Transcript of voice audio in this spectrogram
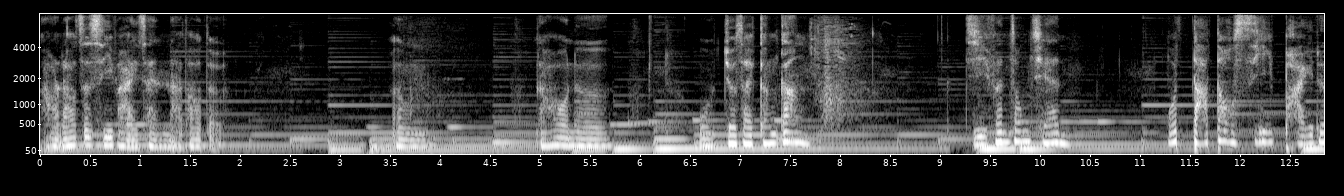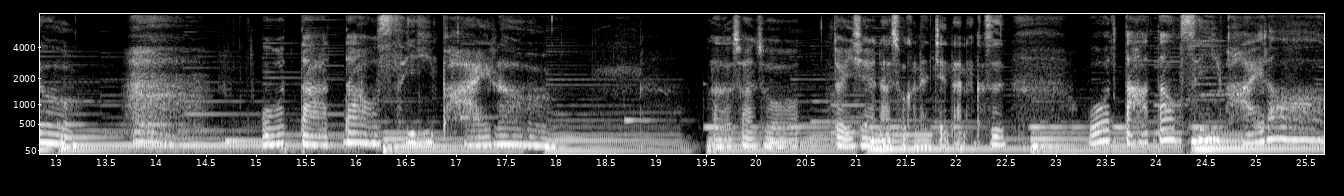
好，然后这是一排才能拿到的，嗯，然后呢？我就在刚刚几分钟前，我打到 C 牌了，我打到 C 牌了。呃，虽然说对一些人来说可能简单的，可是我打到 C 牌了，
